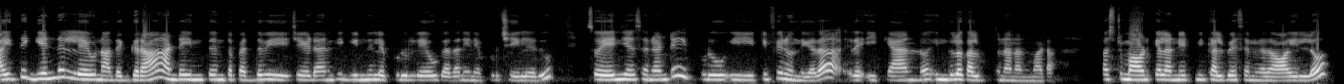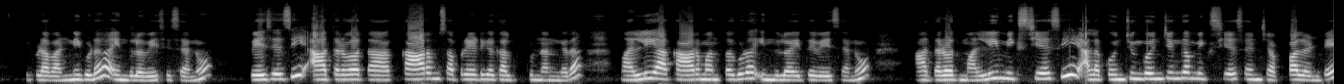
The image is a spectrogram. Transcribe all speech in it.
అయితే గిన్నెలు లేవు నా దగ్గర. అంటే ఇంత ఇంత పెద్దవి చేయడానికి గిన్నెలు ఎప్పుడు లేవు కదా నేను ఎప్పుడు చేయలేదు. సో ఏం చేశానంటే ఇప్పుడు ఈ టిఫిన్ ఉంది కదా ఈ క్యాన్లో ఇందులో కలుపుతున్నాను అనమాట ఫస్ట్ మామిడికాయలు అన్నిటిని కలిపేసాను కదా ఆయిల్లో. ఇప్పుడు అవన్నీ కూడా ఇందులో వేసేసాను. వేసేసి ఆ తర్వాత కారం సపరేట్గా గా కలుపుకున్నాను కదా మళ్ళీ ఆ కారం అంతా కూడా ఇందులో అయితే వేసాను. ఆ తర్వాత మళ్ళీ మిక్స్ చేసి అలా కొంచెం కొంచెంగా మిక్స్ చేశాను చెప్పాలంటే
